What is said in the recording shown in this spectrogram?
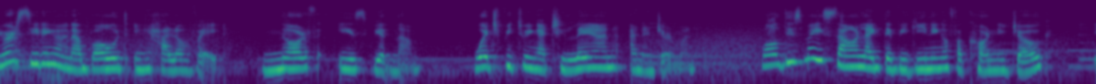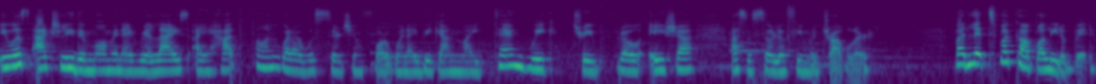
You're sitting on a boat in Halong Bay, northeast Vietnam, wedged between a Chilean and a German. While this may sound like the beginning of a corny joke, it was actually the moment I realized I had found what I was searching for when I began my 10 week trip through Asia as a solo female traveler. But let's back up a little bit.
